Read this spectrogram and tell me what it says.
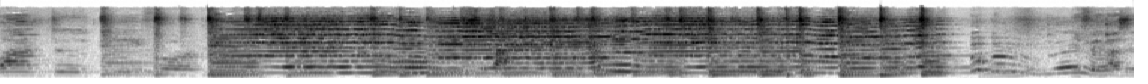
One, two, three, four. יפה, ואז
